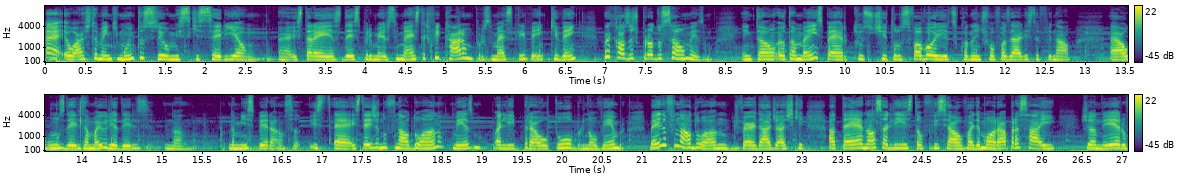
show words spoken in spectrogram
É, eu acho também que muitos filmes que seriam é, estreias desse primeiro semestre ficaram para o semestre que vem, que vem por causa de produção mesmo. Então, eu também espero que os títulos favoritos, quando a gente for fazer a lista final, é, alguns deles, a maioria deles, não, na minha esperança, é, esteja no final do ano mesmo, ali para outubro, novembro, bem no final do ano, de verdade. Acho que até nossa lista oficial vai demorar para sair janeiro,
